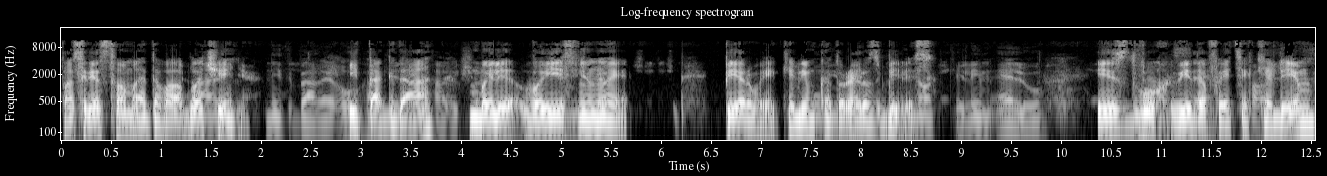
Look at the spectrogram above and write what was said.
посредством этого облачения. И тогда были выяснены первые келим, которые разбились. Из двух видов этих келим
